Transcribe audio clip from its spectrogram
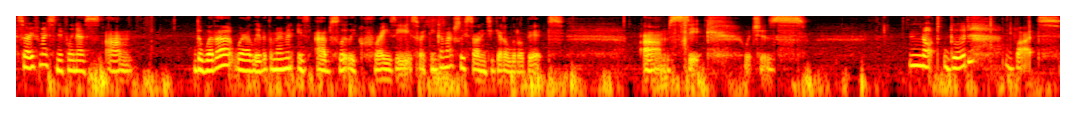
Sorry for my sniffliness. Um, the weather where I live at the moment is absolutely crazy, so I think I'm actually starting to get a little bit um, sick, which is not good, but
